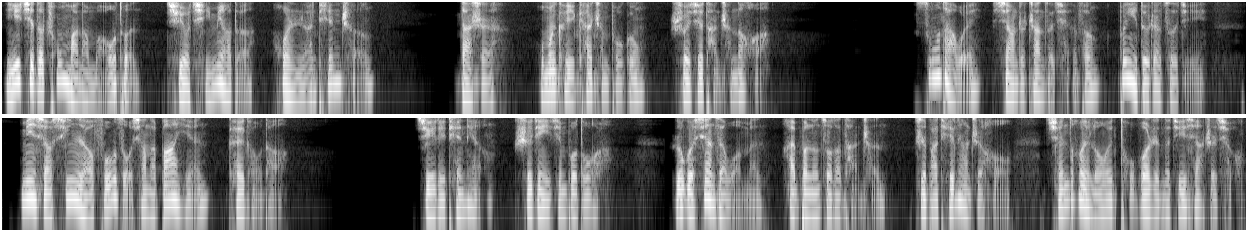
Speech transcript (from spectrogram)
一切都充满了矛盾，却又奇妙的浑然天成。但是，我们可以开诚布公。说些坦诚的话。苏大为向着站在前方、背对着自己、面向心扰佛祖像的巴颜开口道：“距离天亮，时间已经不多了。如果现在我们还不能做到坦诚，只怕天亮之后，全都会沦为吐蕃人的阶下之囚。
